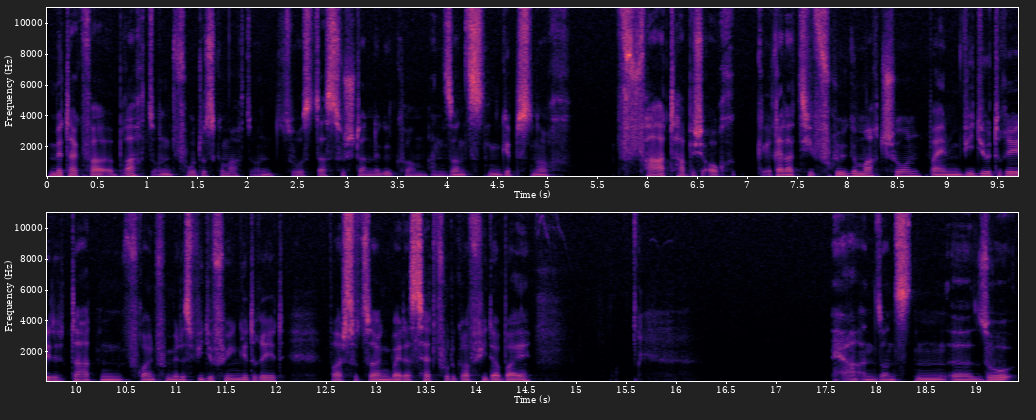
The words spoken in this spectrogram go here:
Mittag verbracht und Fotos gemacht und so ist das zustande gekommen. Ansonsten gibt es noch Fahrt, habe ich auch relativ früh gemacht schon beim Videodreh. Da hat ein Freund von mir das Video für ihn gedreht. War ich sozusagen bei der Set-Fotografie dabei. ja, ansonsten äh, so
